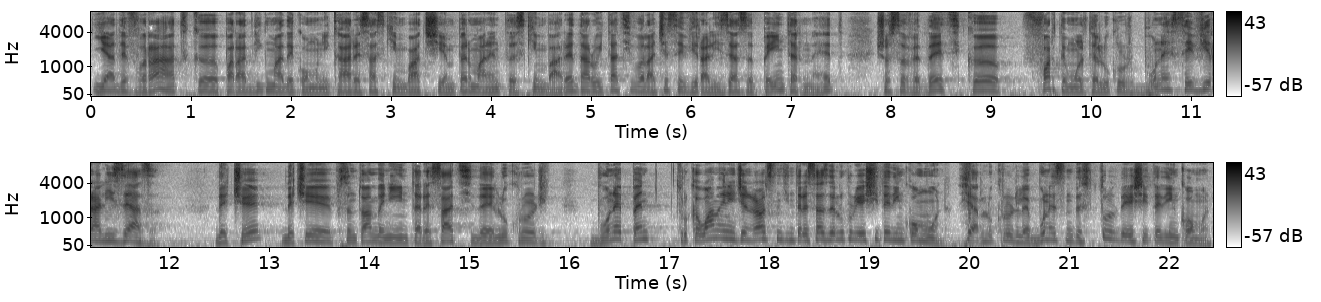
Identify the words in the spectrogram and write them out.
E adevărat că paradigma de comunicare s-a schimbat și e în permanentă schimbare, dar uitați-vă la ce se viralizează pe internet și o să vedeți că foarte multe lucruri bune se viralizează. De ce? De ce sunt oamenii interesați de lucruri bune pentru că oamenii în general sunt interesați de lucruri ieșite din comun, iar lucrurile bune sunt destul de ieșite din comun.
